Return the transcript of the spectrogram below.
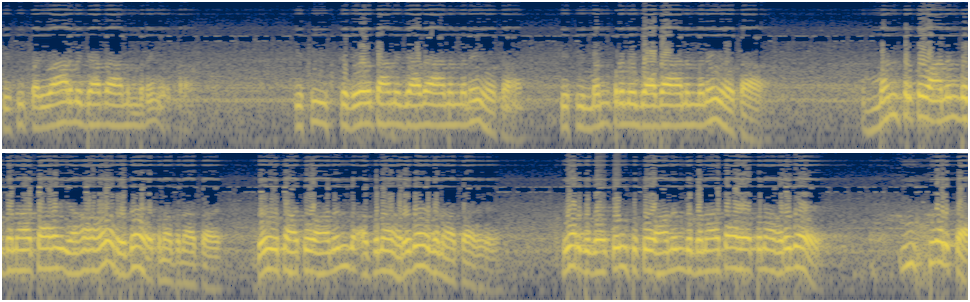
किसी परिवार में ज़्यादा आनंद नहीं होता। किसी इष्ट देवता में ज़्यादा आनंद नहीं होता। किसी मंत्र में ज़्यादा आनंद नहीं होता। मंत्र को आनंद बनाता है यहाँ हो हृदय अपना बनाता है। देवता को आनंद अपना हृदय बनाता है। स्वर्ग वैकुंठ को आनंद बनाता है अपना हृदय। ईश्वर का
